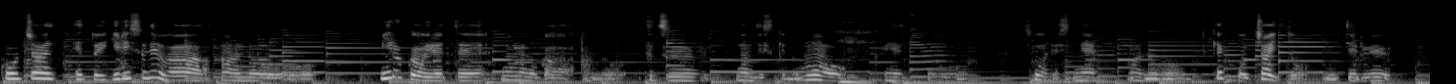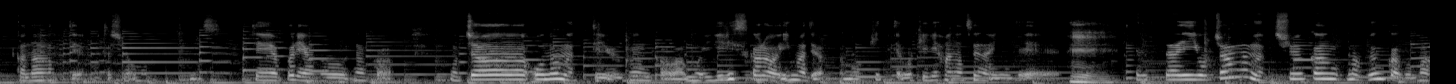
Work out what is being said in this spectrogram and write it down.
紅茶えっとイギリスではあのミルクを入れて飲むのがあの普通なんですけども、うん、えっ、ー、とそうですねあの結構チャイと似てるかなって私は思ってます。でやっぱりあのなんかお茶を飲むっていう文化はもうイギリスからは今ではもう切っても切り離せないので、絶対お茶を飲む習慣、まあ、文化がまあ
